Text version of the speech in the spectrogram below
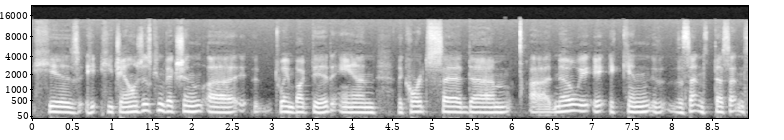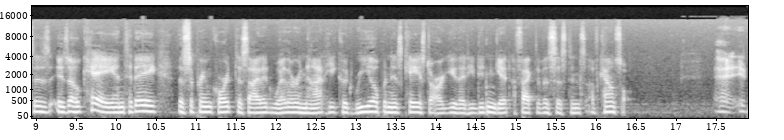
his he challenged his conviction. Uh, Duane Buck did, and the court said um, uh, no. It, it, can the sentence death sentence is, is okay. And today the Supreme Court decided whether or not he could reopen his case to argue that he didn't get effective assistance of counsel. And it,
